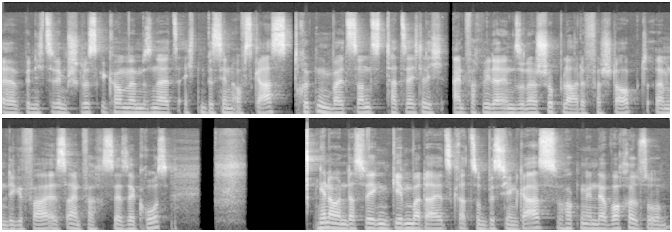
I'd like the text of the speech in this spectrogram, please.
äh, bin ich zu dem Schluss gekommen, wir müssen da jetzt echt ein bisschen aufs Gas drücken, weil es sonst tatsächlich einfach wieder in so einer Schublade verstaubt. Ähm, die Gefahr ist einfach sehr, sehr groß. Genau, und deswegen geben wir da jetzt gerade so ein bisschen Gas, hocken in der Woche so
